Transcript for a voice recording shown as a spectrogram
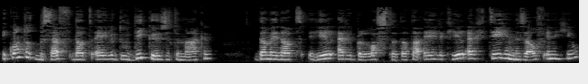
ik kwam tot het besef dat eigenlijk door die keuze te maken, dat mij dat heel erg belastte. Dat dat eigenlijk heel erg tegen mezelf inging.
